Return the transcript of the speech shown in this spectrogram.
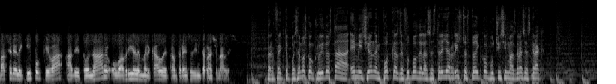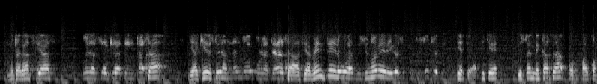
Va a ser el equipo que va a detonar o va a abrir el mercado de transferencias internacionales. Perfecto, pues hemos concluido esta emisión en podcast de Fútbol de las Estrellas. Risto Stoikov, muchísimas gracias, crack. Muchas gracias. Cuídate, quédate en casa. Y aquí estoy andando por la terraza hacia 20 y luego a 19 regreso por 18 y 17. Así que estoy en mi casa por balcón.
